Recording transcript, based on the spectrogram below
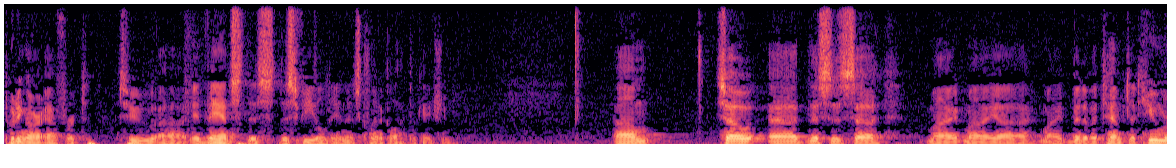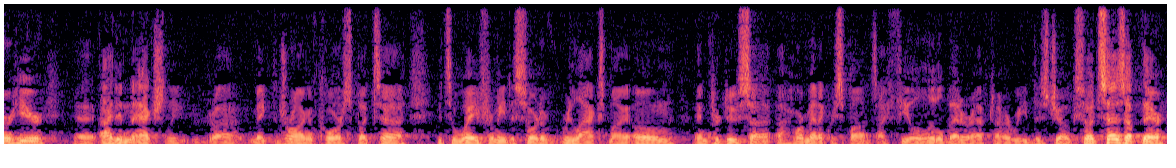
putting our effort to uh, advance this, this field in its clinical application. Um, so uh, this is uh, my, my, uh, my bit of attempt at humor here. Uh, I didn't actually uh, make the drawing, of course, but uh, it's a way for me to sort of relax my own and produce a, a, hormetic response. I feel a little better after I read this joke. So it says up there,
